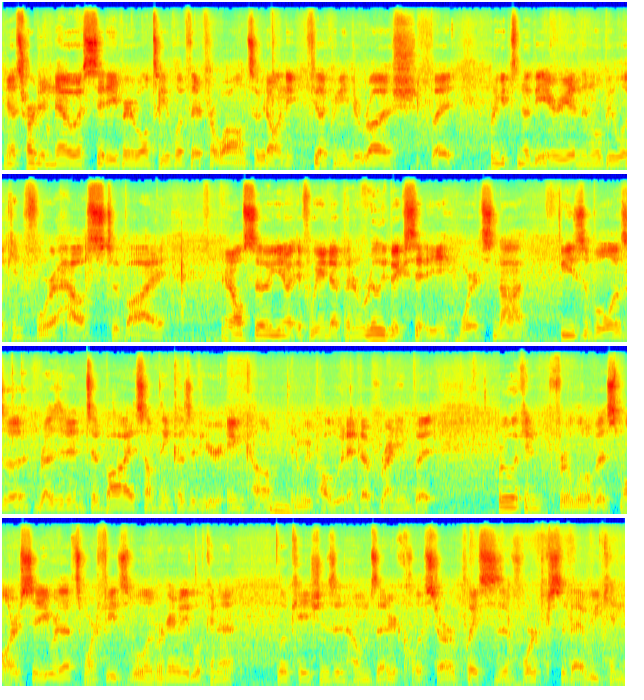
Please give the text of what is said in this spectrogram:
You know, it's hard to know a city very well until you've lived there for a while, and so we don't need, feel like we need to rush. But we get to know the area, and then we'll be looking for a house to buy. And also, you know, if we end up in a really big city where it's not feasible as a resident to buy something because of your income, then we probably would end up renting. But we're looking for a little bit smaller city where that's more feasible, and we're going to be looking at locations and homes that are close to our places of work so that we can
